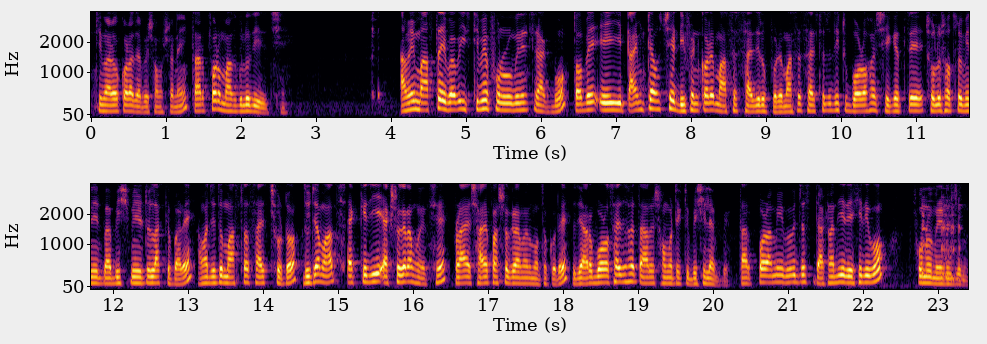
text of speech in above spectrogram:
স্টিমারও করা যাবে, সমস্যা নেই। তারপর মাছগুলো দিয়ে দিচ্ছি। আমি মাছটা এভাবে স্টিমে পনেরো মিনিট রাখব। তবে এই টাইমটা হচ্ছে ডিপেন্ড করে মাছের সাইজের উপরে। মাছের সাইজটা যদি একটু বড় হয়, সেক্ষেত্রে ষোলো সতেরো মিনিট বা বিশ মিনিটও লাগতে পারে। আমার যেহেতু মাছটার সাইজ ছোট, দুইটা মাছ এক কেজি একশো গ্রাম হয়েছে, প্রায় সাড়ে পাঁচশো গ্রামের মতো করে। যদি আরও বড় সাইজ হয়, তাহলে সময়টা একটু বেশি লাগবে। তারপর আমি এভাবে জাস্ট ডাকনা দিয়ে রেখে দিব পনেরো মিনিটের জন্য।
